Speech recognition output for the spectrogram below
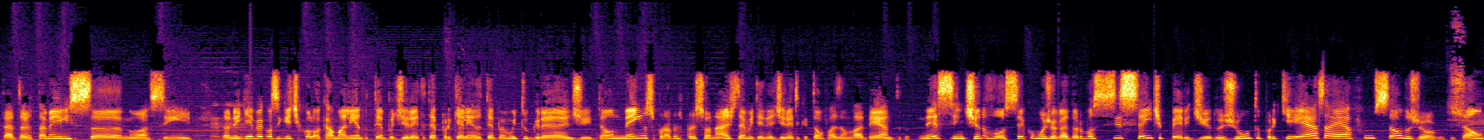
tá, tá, tá meio insano assim. Então ninguém vai conseguir te colocar uma linha do tempo direito, até porque a linha do tempo é muito grande. Então nem os próprios personagens devem entender direito o que estão fazendo lá dentro. Nesse sentido, você como jogador, você se sente perdido junto, porque essa é a função do jogo. Então,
